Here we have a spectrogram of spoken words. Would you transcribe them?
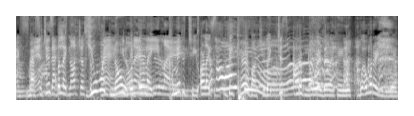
my friend. messages but like not just you would know you know if they're like mean? Like- committed to you or like they care about you like just out of nowhere they're like hey what, what what are you doing?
